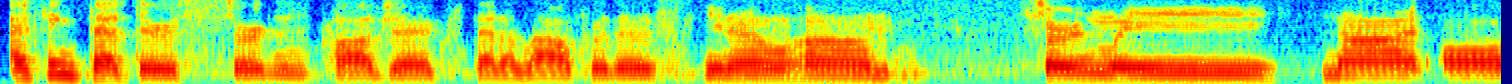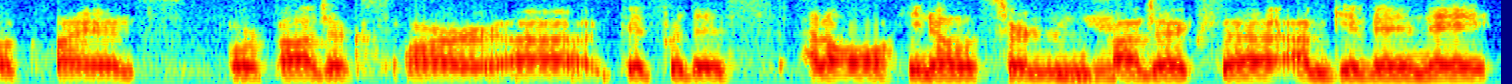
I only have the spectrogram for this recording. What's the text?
I think that there's certain projects that allow for this. You know, um, certainly not all clients or projects are uh, good for this at all. You know, certain mm-hmm. projects uh, I'm given a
